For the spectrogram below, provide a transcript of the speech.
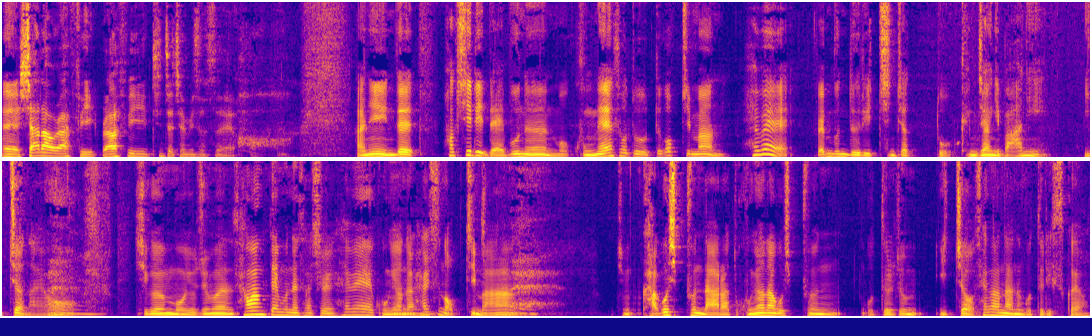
예, 샤라우 라피 라피 진짜 재밌었어요. 아니 근데 확실히 내부는 뭐 국내에서도 뜨겁지만 해외 팬분들이 진짜 또 굉장히 많이 있잖아요. 네. 지금 뭐 요즘은 상황 때문에 사실 해외 공연을 할 수는 없지만 지금 가고 싶은 나라 또 공연하고 싶은 곳들 좀 있죠? 생각나는 곳들이 있을까요?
